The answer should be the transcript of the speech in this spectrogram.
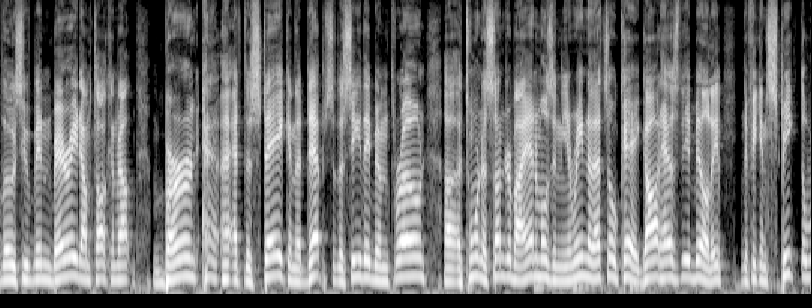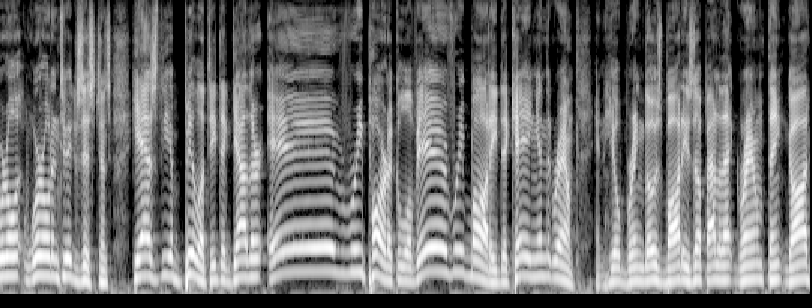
those who've been buried, I'm talking about burned at the stake in the depths of the sea. They've been thrown, uh, torn asunder by animals in the arena. That's okay. God has the ability, if He can speak the world, world into existence, He has the ability to gather every particle of every body decaying in the ground, and He'll bring those bodies up out of that ground. Thank God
